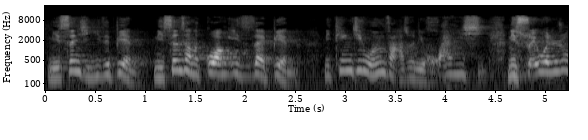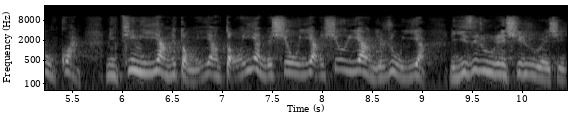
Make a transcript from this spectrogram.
你身体一直变你身上的光一直在变你听经闻法的时候，你欢喜，你随文入观，你听一样，你懂一样，懂一样你就修一样，修一样你就入一样，你一直入人心，入人心。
